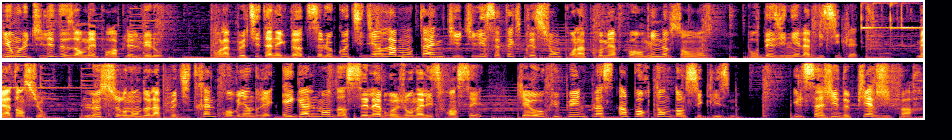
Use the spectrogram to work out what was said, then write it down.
et on l'utilise désormais pour appeler le vélo. Pour la petite anecdote, c'est le quotidien La Montagne qui utilise cette expression pour la première fois en 1911 pour désigner la bicyclette. Mais attention, le surnom de la petite reine proviendrait également d'un célèbre journaliste français qui a occupé une place importante dans le cyclisme. Il s'agit de Pierre Giffard.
